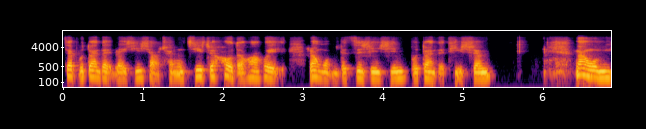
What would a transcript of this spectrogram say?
在不断的累积小成绩之后的话，会让我们的自信心不断的提升。那我们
